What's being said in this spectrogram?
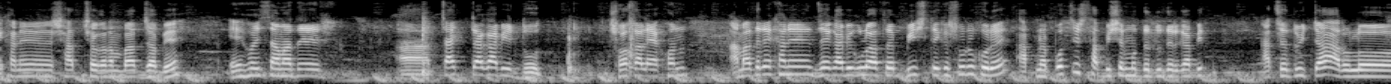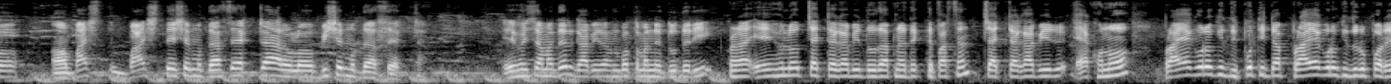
এখানে সাতশো গ্রাম বাদ যাবে। এই হয়েছে আমাদের চারটা গাভীর দুধ। সকালে এখন আমাদের এখানে যে গাভীগুলো আছে, বিশ থেকে শুরু করে আপনার পঁচিশ, ছাব্বিশের মধ্যে দুধের গাভী আছে দুইটা, আর হলো বাইশ বাইশ, তেইশের মধ্যে আছে একটা, আর হলো বিশের মধ্যে আছে একটা। এই হয়েছে আমাদের গাভীর এখন বর্তমানে দুধেরই। আপনারা এই হলো চারটা গাভীর দুধ আপনারা দেখতে পাচ্ছেন। চারটা গাভীর এখনও প্রায় এগারো কেজি, প্রতিটা প্রায় এগারো কেজির উপরে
